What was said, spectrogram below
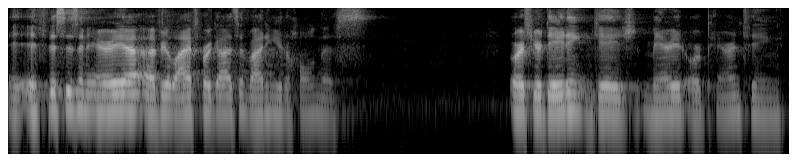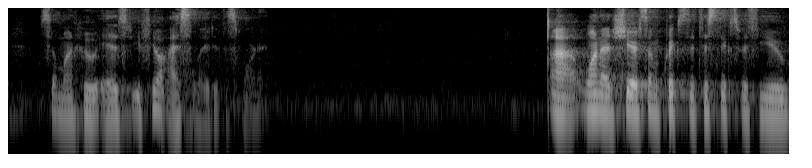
If this is an area of your life where God's inviting you to wholeness, or if you're dating, engaged, married, or parenting someone who is, do you feel isolated this morning? Uh, want to share some quick statistics with you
